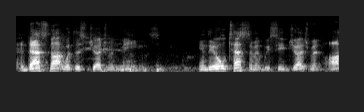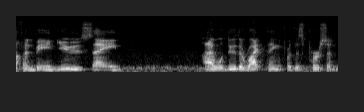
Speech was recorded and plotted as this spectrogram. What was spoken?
And that's not what this judgment means. In the Old Testament, we see judgment often being used saying, I will do the right thing for this person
